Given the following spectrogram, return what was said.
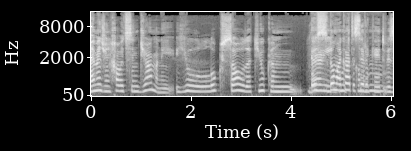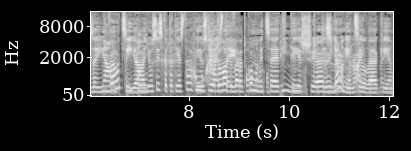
I imagine how it's in Germany. You look so that you can Es very domāju, good kā tas ir communicate with the young Vācijā. people Jūs izskatāties tā, ka who jūs ļoti labi varat komunicēt tieši ar it is very jauniem right and they cilvēkiem,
